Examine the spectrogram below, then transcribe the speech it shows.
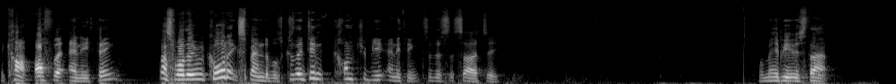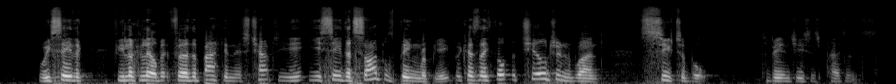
They can't offer anything. That's why they were called expendables, because they didn't contribute anything to the society. Or maybe it was that. We see the, if you look a little bit further back in this chapter, you, you see the disciples being rebuked because they thought the children weren't suitable to be in Jesus' presence.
